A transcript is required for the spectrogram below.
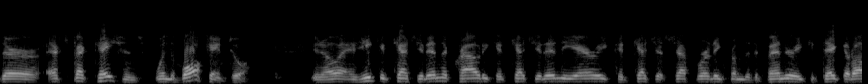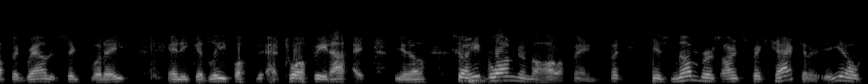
their expectations when the ball came to him. You know, and he could catch it in the crowd, he could catch it in the air, he could catch it separating from the defender, he could take it off the ground at six foot eight, and he could leap up at 12 feet high. You know, so he belonged in the Hall of Fame. But his numbers aren't spectacular. You know,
